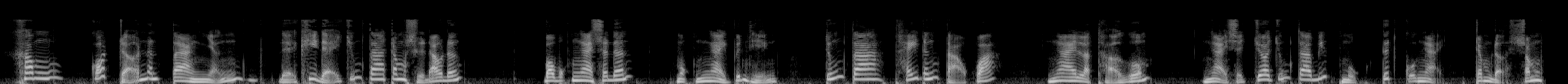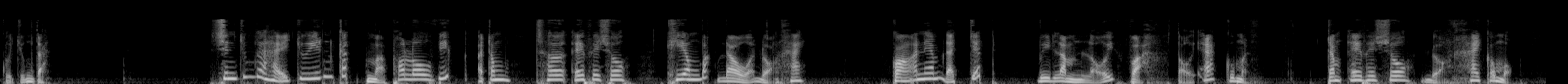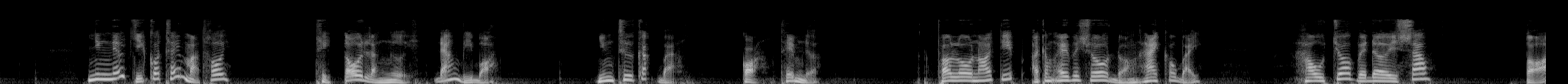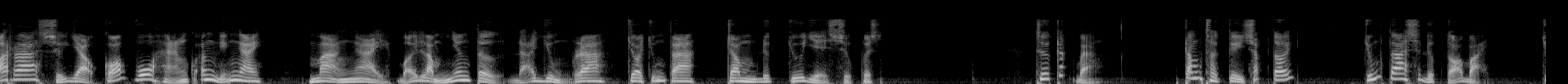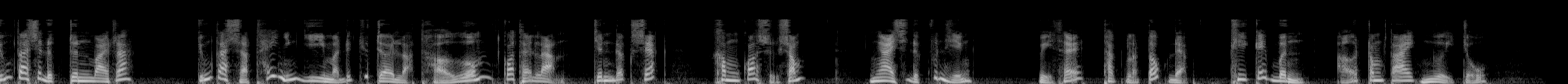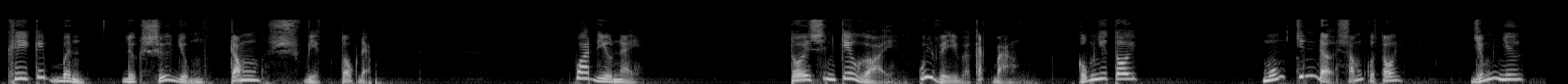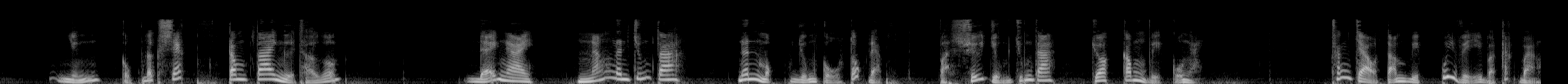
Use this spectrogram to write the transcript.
không có trở nên tàn nhẫn để khi để chúng ta trong sự đau đớn. Vào một ngày sẽ đến, một ngày vinh hiển, chúng ta thấy đấng tạo hóa, Ngài là thợ gốm, Ngài sẽ cho chúng ta biết mục đích của Ngài trong đời sống của chúng ta. Xin chúng ta hãy chú ý đến cách mà Paulo viết ở trong thơ Epheso khi ông bắt đầu ở đoạn 2. Còn anh em đã chết vì lầm lỗi và tội ác của mình. Trong Epheso đoạn 2 câu 1. Nhưng nếu chỉ có thế mà thôi, thì tôi là người đáng bị bỏ. Nhưng thưa các bạn, còn thêm nữa. Phaolô nói tiếp ở trong Epheso đoạn 2 câu 7. Hầu cho về đời sau, tỏ ra sự giàu có vô hạn của ân điển Ngài mà Ngài bởi lòng nhân từ đã dùng ra cho chúng ta trong Đức Chúa Giêsu Christ. Thưa các bạn, trong thời kỳ sắp tới, chúng ta sẽ được tỏ bài, chúng ta sẽ được trình bày ra, chúng ta sẽ thấy những gì mà Đức Chúa Trời là thợ gốm có thể làm trên đất sét không có sự sống. Ngài sẽ được vinh hiển. Vì thế, thật là tốt đẹp khi cái bình ở trong tay người chủ, khi cái bình được sử dụng trong việc tốt đẹp. Qua điều này, tôi xin kêu gọi quý vị và các bạn, cũng như tôi, muốn chính đời sống của tôi, giống như những cục đất sét trong tay người thợ gốm, để Ngài nắng lên chúng ta nên một dụng cụ tốt đẹp và sử dụng chúng ta cho công việc của Ngài. Thân chào tạm biệt quý vị và các bạn.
